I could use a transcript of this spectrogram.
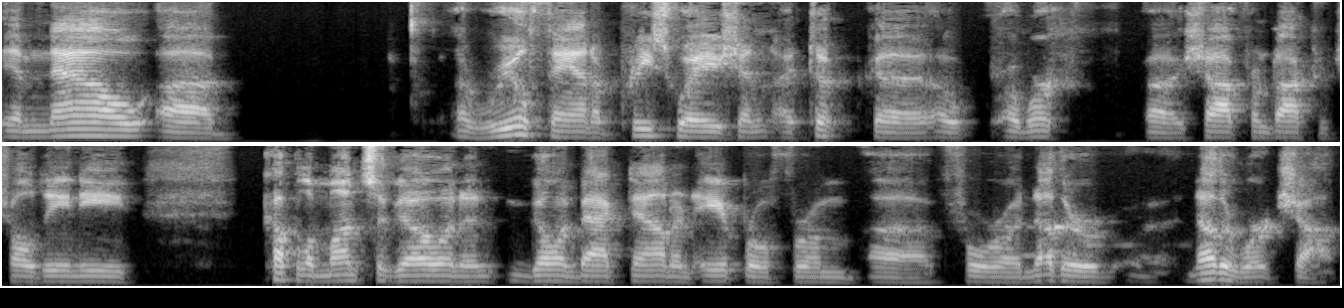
am now uh, a real fan of persuasion. I took uh, a, a work uh, shop from Dr. Cialdini a couple of months ago, and then going back down in April from uh, for another another workshop.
